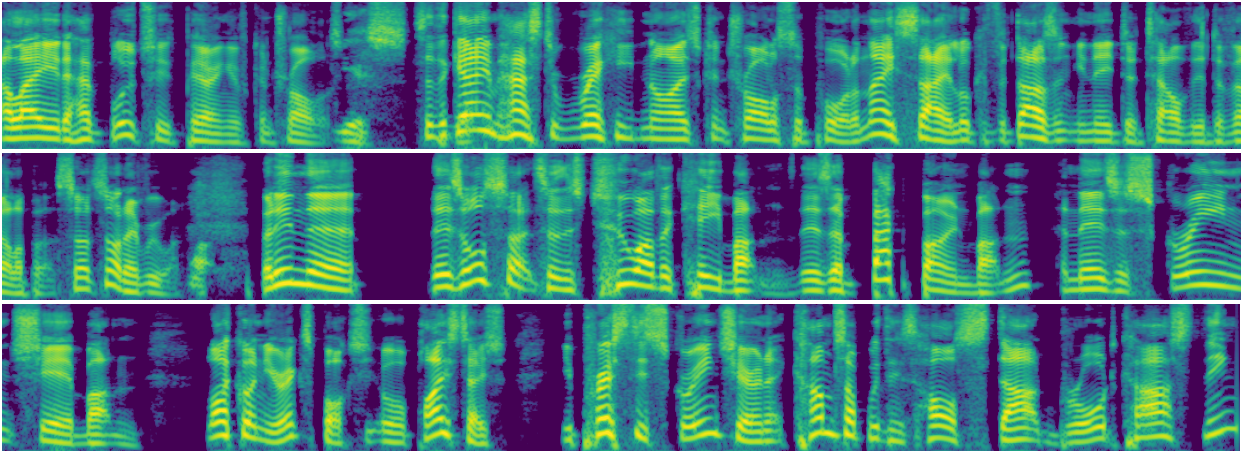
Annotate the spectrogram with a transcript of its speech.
allow you to have Bluetooth pairing of controllers. Yes. So the game has to recognize controller support. And they say, look, if it doesn't, you need to tell the developer. So it's not everyone. Right. But in the there's also so there's two other key buttons. There's a backbone button and there's a screen share button. Like on your Xbox or PlayStation, you press this screen share and it comes up with this whole start broadcast thing,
